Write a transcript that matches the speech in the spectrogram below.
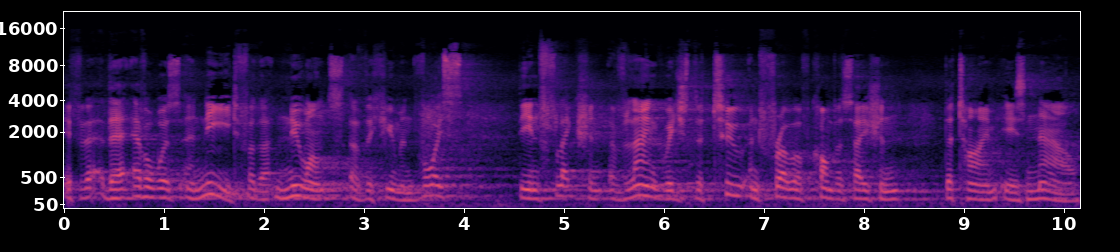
If there ever was a need for the nuance of the human voice, the inflection of language, the to and fro of conversation, the time is now.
